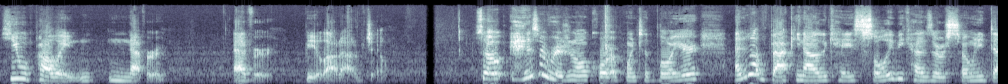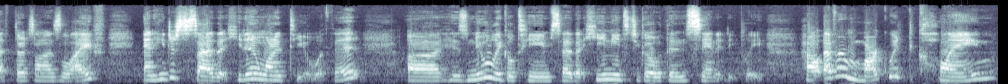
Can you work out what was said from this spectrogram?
he will probably never, ever be allowed out of jail. So his original court-appointed lawyer ended up backing out of the case solely because there were so many death threats on his life, and he just decided that he didn't want to deal with it. Uh, his new legal team said that he needs to go with an insanity plea. However, Mark would claim,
